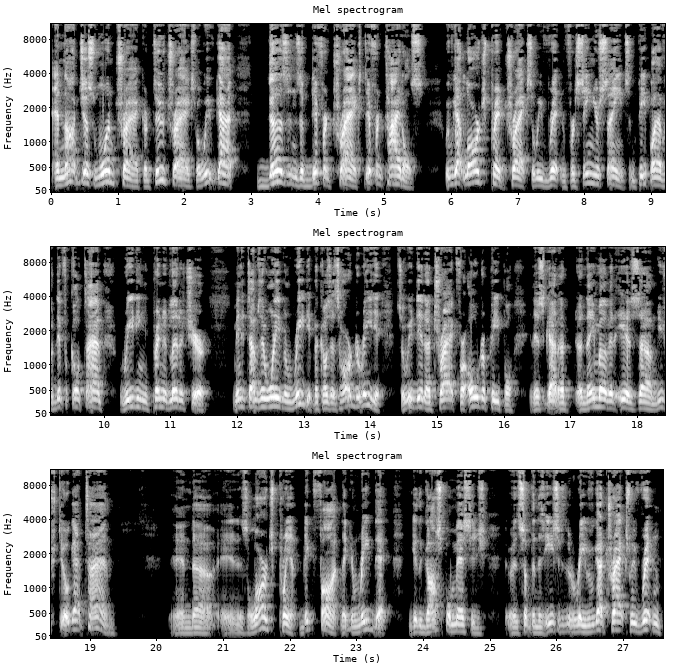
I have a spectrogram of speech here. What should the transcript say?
and not just one track or two tracks, but we've got dozens of different tracks, different titles. We've got large print tracks that we've written for senior saints and people have a difficult time reading printed literature. Many times they won't even read it because it's hard to read it. So we did a track for older people, and it's got a, a name of it is um, "You Still Got Time," and, uh, and it's a large print, big font. They can read that, and get the gospel message. It's something that's easy to read. We've got tracks we've written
